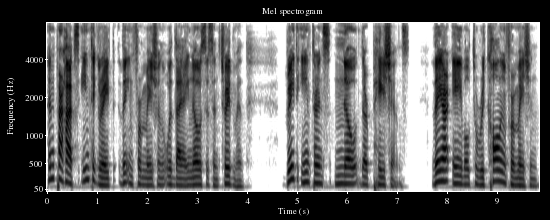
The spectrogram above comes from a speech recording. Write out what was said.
and perhaps integrate the information with diagnosis and treatment. Great interns know their patients. They are able to recall information.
